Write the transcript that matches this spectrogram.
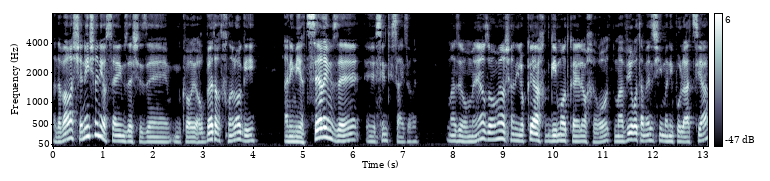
הדבר השני שאני עושה עם זה, שזה כבר הרבה יותר טכנולוגי, אני מייצר עם זה אה, סינתסייזרים. מה זה אומר? זה אומר שאני לוקח דגימות כאלה או אחרות, מעביר אותם איזושהי מניפולציה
